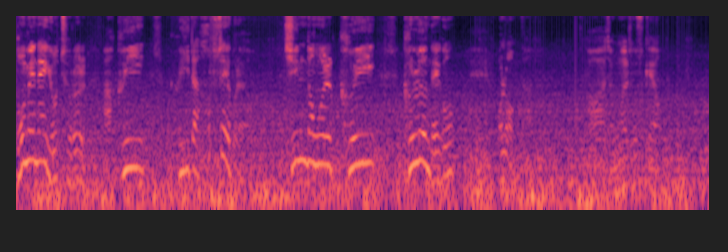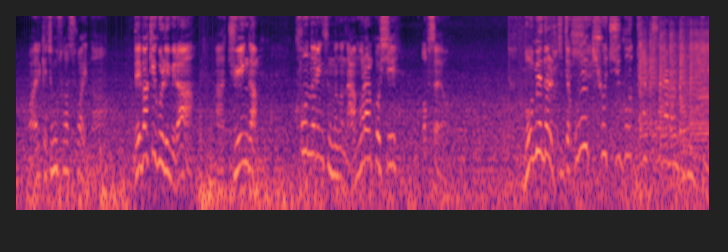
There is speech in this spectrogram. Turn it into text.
노면의 요초를 아, 거의 거의 다 흡수해 버려요. 진동을 거의 걸러내고 예, 올라옵니다. 아 정말 정숙해요. 와 이렇게 정숙할 수가 있나? 네 바퀴 굴림이라 아, 주행감, 코너링 성능은 나무랄 것이 없어요. 노면을 진짜 움켜쥐고 탈출하는 그런 느낌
